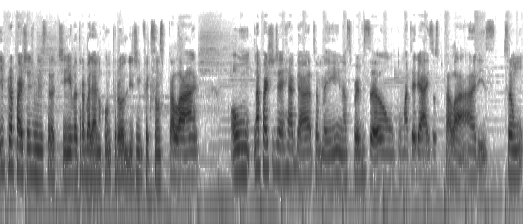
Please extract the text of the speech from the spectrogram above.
ir para a parte administrativa, trabalhar no controle de infecção hospitalar, ou na parte de RH também, na supervisão, com materiais hospitalares, são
